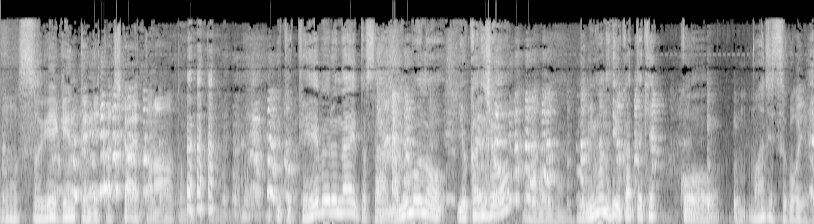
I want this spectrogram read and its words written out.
もうすげえ原点に立ち返ったなと思って。だってテーブルないとさ、飲み物床でしょ？飲み物床って結構、マジすごいよね。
